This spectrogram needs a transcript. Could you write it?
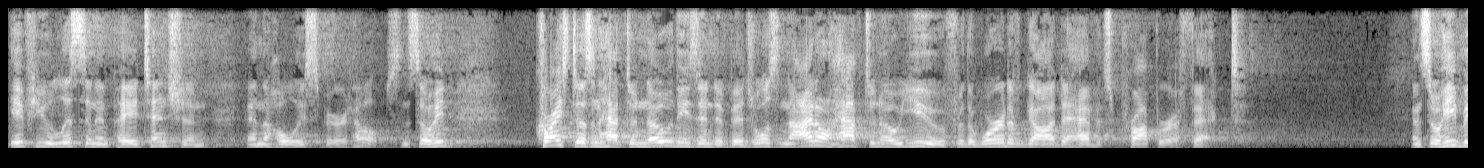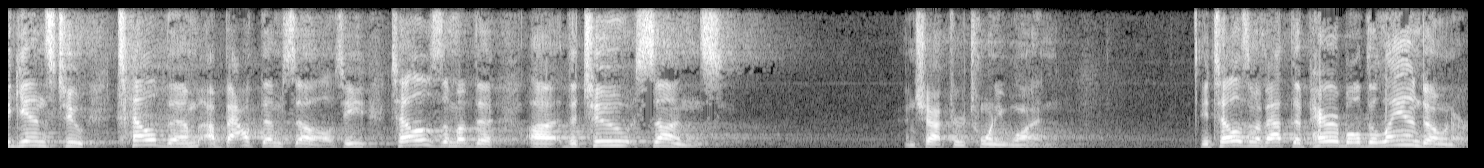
if you listen and pay attention and the Holy Spirit helps. And so he, Christ doesn't have to know these individuals, and I don't have to know you for the Word of God to have its proper effect. And so he begins to tell them about themselves. He tells them of the, uh, the two sons in chapter 21. He tells them about the parable of the landowner.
